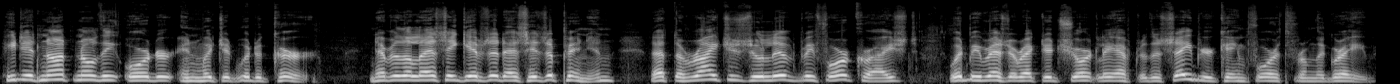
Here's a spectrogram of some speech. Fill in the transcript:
he did not know the order in which it would occur. Nevertheless, he gives it as his opinion that the righteous who lived before Christ would be resurrected shortly after the Savior came forth from the grave.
